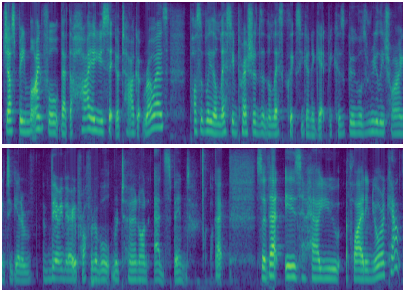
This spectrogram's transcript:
Just be mindful that the higher you set your target ROAS, possibly the less impressions and the less clicks you're going to get because Google's really trying to get a, a very, very profitable return on ad spend. Okay, so that is how you apply it in your account.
